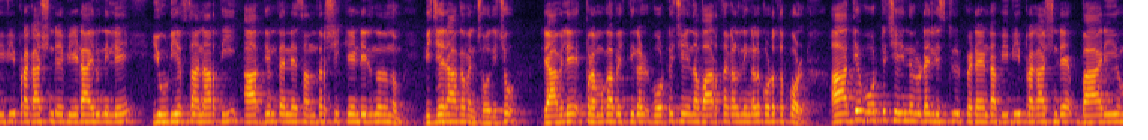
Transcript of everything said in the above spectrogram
വി വി പ്രകാശിന്റെ വീടായിരുന്നില്ലേ? യു ഡി എഫ് സ്ഥാനാർത്ഥി ആദ്യം തന്നെ സന്ദർശിക്കേണ്ടിയിരുന്നതെന്നും വിജയരാഘവൻ ചോദിച്ചു. രാവിലെ പ്രമുഖ വ്യക്തികൾ വോട്ട് ചെയ്യുന്ന വാർത്തകൾ നിങ്ങൾ കൊടുത്തപ്പോൾ ആദ്യ വോട്ട് ചെയ്യുന്നവരുടെ ലിസ്റ്റിൽ പെടേണ്ട വി വി പ്രകാശിന്റെ ഭാര്യയും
